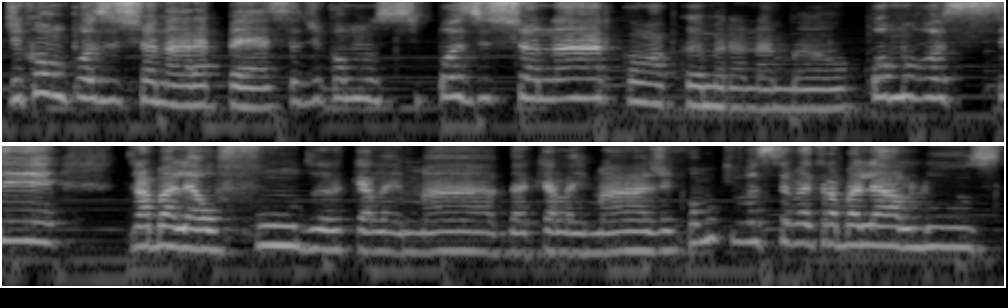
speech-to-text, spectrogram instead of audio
de como posicionar a peça, de como se posicionar com a câmera na mão, como você trabalhar o fundo daquela, ima daquela imagem, como que você vai trabalhar a luz,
